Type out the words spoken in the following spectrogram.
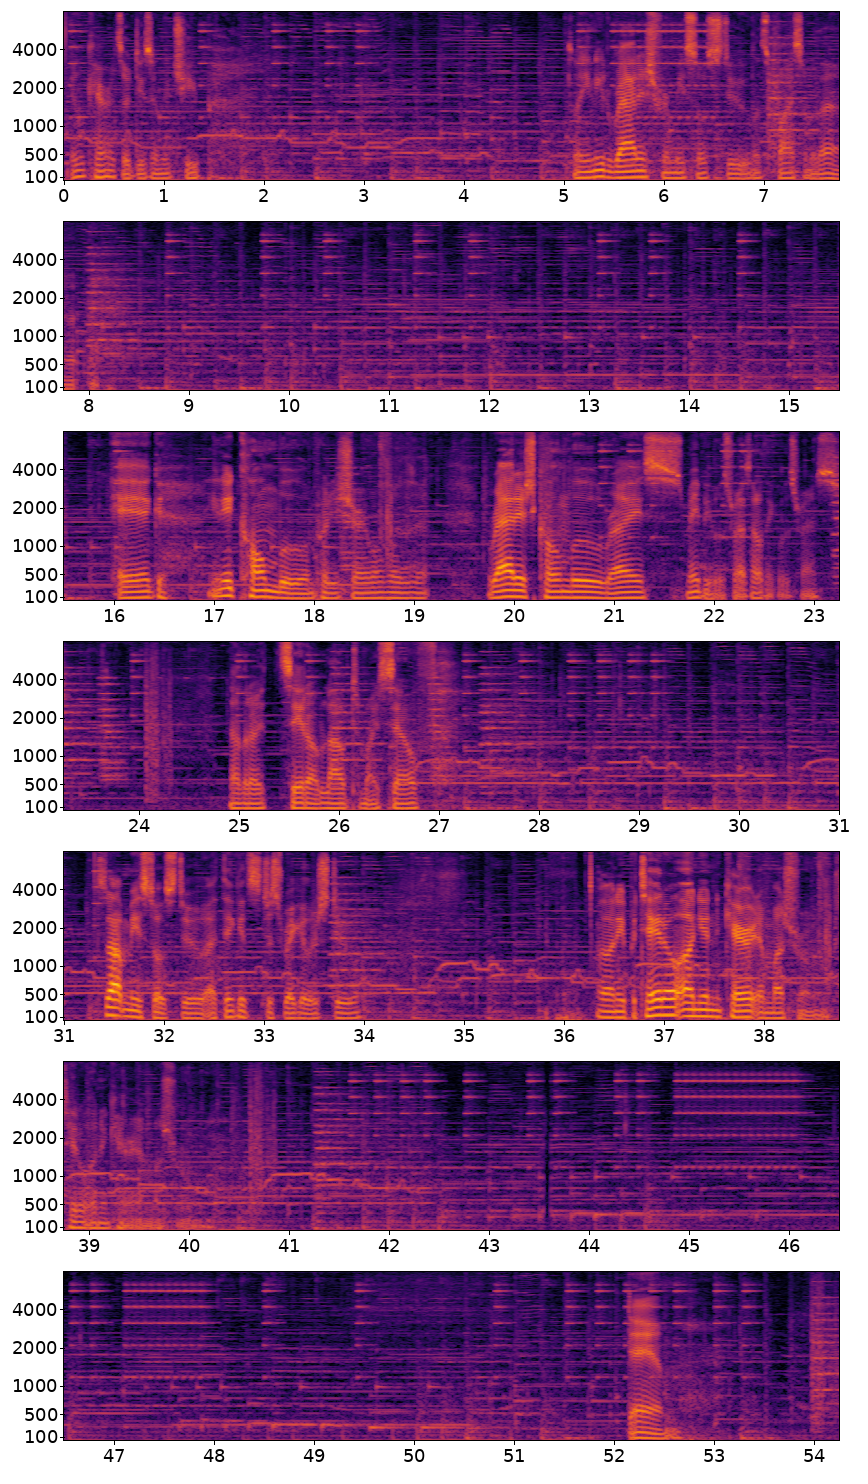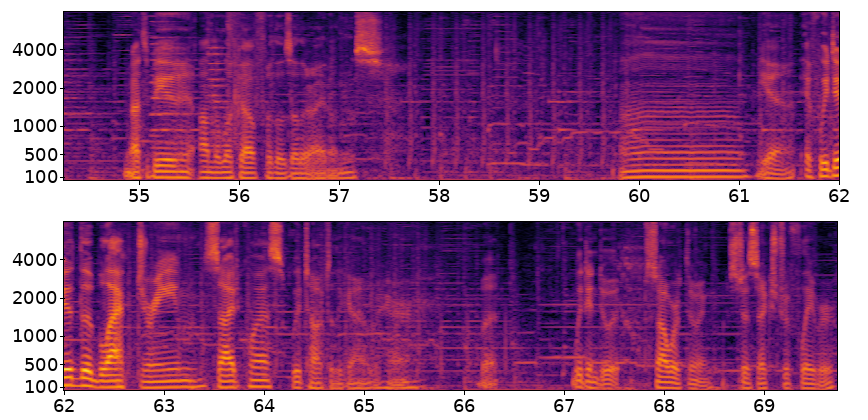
Ew, carrots are decently cheap. So you need radish for miso stew. Let's buy some of that. Egg. You need kombu, I'm pretty sure. What was it? Radish, kombu, rice. Maybe it was rice. I don't think it was rice. Now that I say it out loud to myself. It's not miso stew. I think it's just regular stew. Oh, I need potato, onion, carrot, and mushroom. Potato, onion, carrot, and mushroom. Damn. We have to be on the lookout for those other items. Uh, yeah. If we did the Black Dream side quest, we'd talk to the guy over here. But we didn't do it. It's not worth doing. It's just extra flavor.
